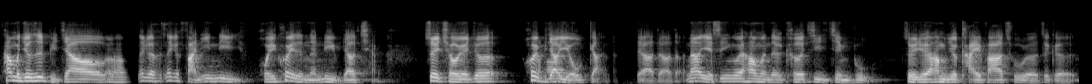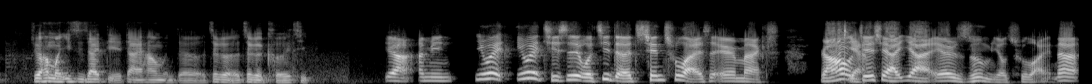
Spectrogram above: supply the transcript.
他们就是比较、uh -huh. 那个那个反应力、回馈的能力比较强，所以球员就会比较有感。Uh -huh. 对啊，对啊，对啊。那也是因为他们的科技进步，所以就他们就开发出了这个，就他们一直在迭代他们的这个这个科技。Yeah，I mean. 因为因为其实我记得先出来是 Air Max，然后接下来呀、yeah. yeah, Air Zoom 有出来，那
